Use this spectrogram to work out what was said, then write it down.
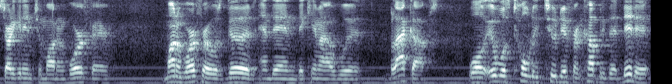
started getting into Modern Warfare, Modern Warfare was good, and then they came out with Black Ops. Well, it was totally two different companies that did it.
